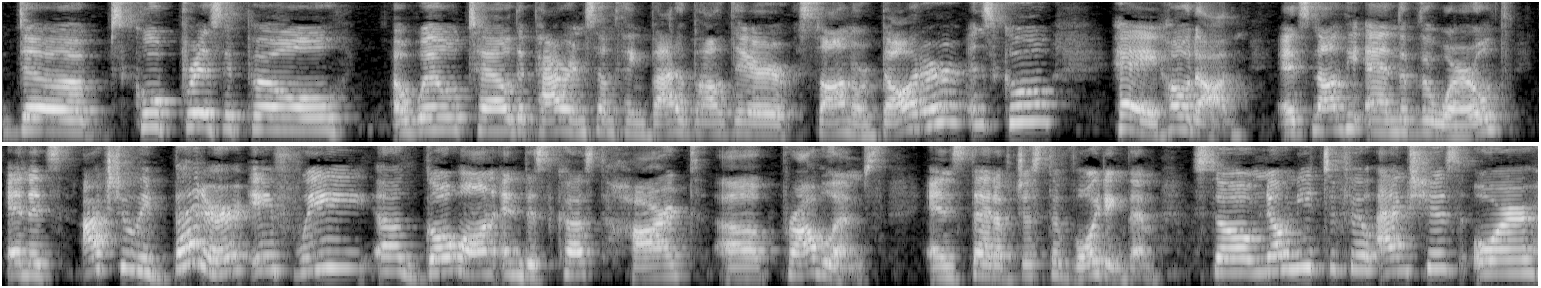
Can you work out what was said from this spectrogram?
the school principal uh, will tell the parents something bad about their son or daughter in school. Hey, hold on. It's not the end of the world. And it's actually better if we uh, go on and discuss hard uh, problems instead of just avoiding them. So, no need to feel anxious or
